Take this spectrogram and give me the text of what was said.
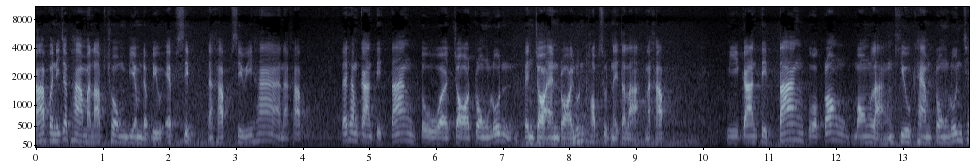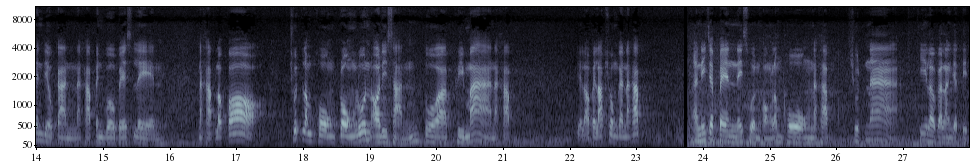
ครับวันนี้จะพามารับชม BMW F10 นะครับซีรีส์5นะครับ ได้ทำการติดตั้งตัวจอตรงรุ่น เป็นจอ Android รุ่นท็อปสุดในตลาดนะครับ มีการติดตั้งตัวกล้องมองหลัง Q Cam ตรงรุ่นเช่นเดียวกันนะครับ เป็น World Best Lane นะครับ แล้วก็ชุดลำโพงตรงรุ่น Audison ตัว Prima นะครับ เดี๋ยวเราไปรับชมกันนะครับ อันนี้จะเป็นในส่วนของลำโพงนะครับ ชุดหน้าที่เรากำลังจะติด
